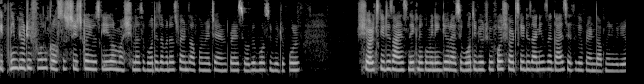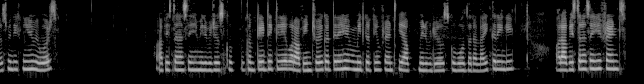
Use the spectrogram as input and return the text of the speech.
कितनी ब्यूटीफुल क्रॉस स्टिच का यूज़ किया गया और माशाल्लाह से बहुत ही ज़बरदस्त फ्रेंड्स आपको मेरे चैनल पर ऐसे और भी बहुत सी ब्यूटीफुल शर्ट्स की डिज़ाइंस देखने को मिलेंगी। और ऐसे बहुत ही ब्यूटीफुल शर्ट्स की डिज़ाइनिंग है गाइस जैसे कि फ्रेंड्स आप मेरी वीडियोस में देख रही हैं व्यूवर्स आप इस तरह से मेरी वीडियोस को कंप्लीट देखते रहिएगा और आप इंजॉय करते रहें उम्मीद करती हूँ फ्रेंड्स कि आप मेरी वीडियोस को बहुत ज़्यादा लाइक करेंगी। और आप इस तरह से ही फ्रेंड्स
